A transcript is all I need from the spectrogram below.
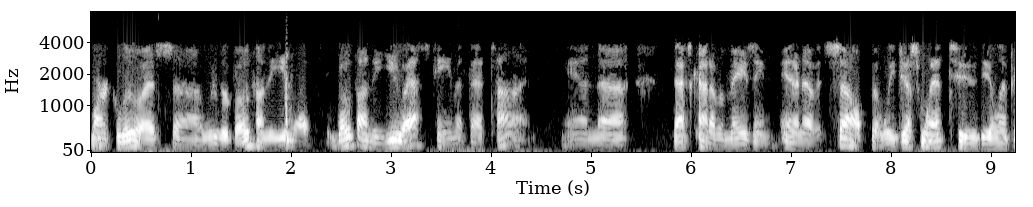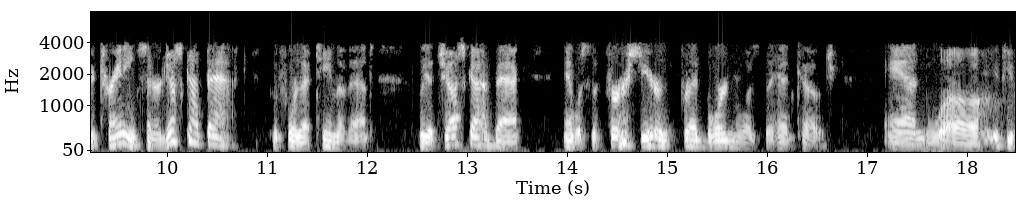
Mark Lewis. Uh, we were both on the US, both on the U.S. team at that time, and uh, that's kind of amazing in and of itself. But we just went to the Olympic Training Center, just got back before that team event. We had just got back. And it was the first year that Fred Borden was the head coach. And Whoa. if you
